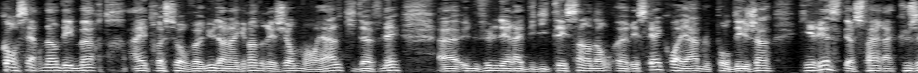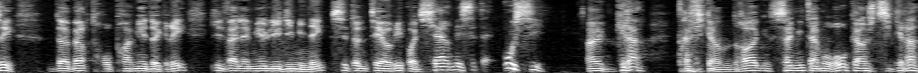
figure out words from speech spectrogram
concernant des meurtres à être survenus dans la grande région de Montréal, qui devenait euh, une vulnérabilité sans nom, un risque incroyable pour des gens qui risquent de se faire accuser de meurtre au premier degré, qu'il valait mieux l'éliminer. C'est une théorie policière, mais c'était aussi un grand trafiquant de drogue, Sami Tamuro. Quand je dis grand,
